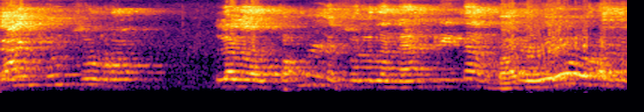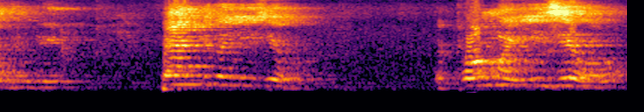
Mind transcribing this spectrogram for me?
தேங்க்யூன்னு சொல்கிறோம் இல்லை அது தமிழில் சொல்லுங்க நன்றின்னா வரவே வராது நன்றி. தேங்க்யூ தான் ஈஸியாக வரும். இந்த ட்ராமா ஈஸியாக வரும்.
